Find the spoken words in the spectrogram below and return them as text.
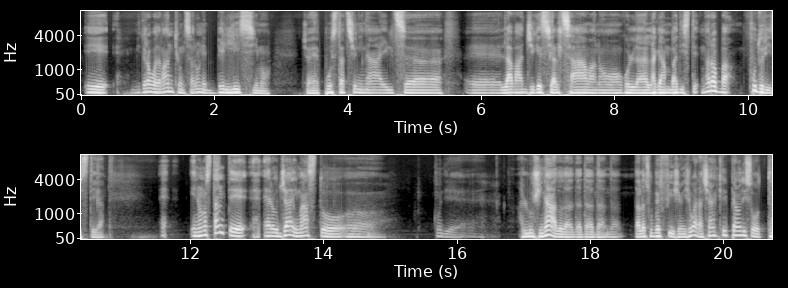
e mi trovo davanti un salone bellissimo, cioè postazioni Niles, eh, lavaggi che si alzavano con la, la gamba di ste- una roba futuristica. E, e nonostante ero già rimasto, uh, come dire, allucinato da, da, da, dalla superficie, mi dice guarda c'è anche il piano di sotto.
